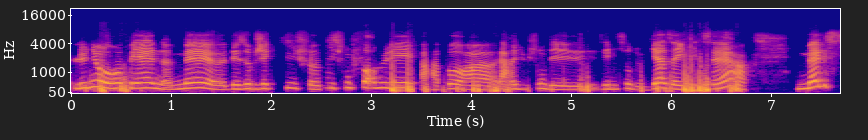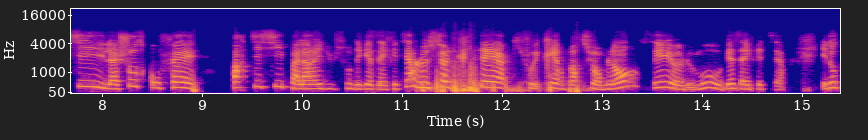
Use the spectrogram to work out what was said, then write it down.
l'Union européenne met des objectifs euh, qui sont formulées par rapport à la réduction des émissions de gaz à effet de serre, même si la chose qu'on fait participe à la réduction des gaz à effet de serre, le seul critère qu'il faut écrire noir sur blanc, c'est euh, le mot gaz à effet de serre. Et donc,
